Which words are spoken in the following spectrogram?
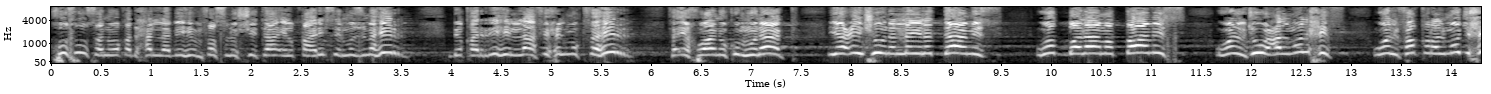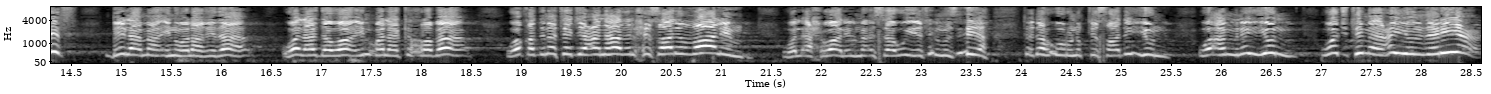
خصوصا وقد حل بهم فصل الشتاء القارس المزمهر بقره اللافح المكفهر. فإخوانكم هناك يعيشون الليل الدامس والظلام الطامس والجوع الملحف والفقر المجحف بلا ماء ولا غذاء ولا دواء ولا كهرباء. وقد نتج عن هذا الحصار الظالم والأحوال المأساوية المزرية تدهور اقتصادي وأمني واجتماعي ذريع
